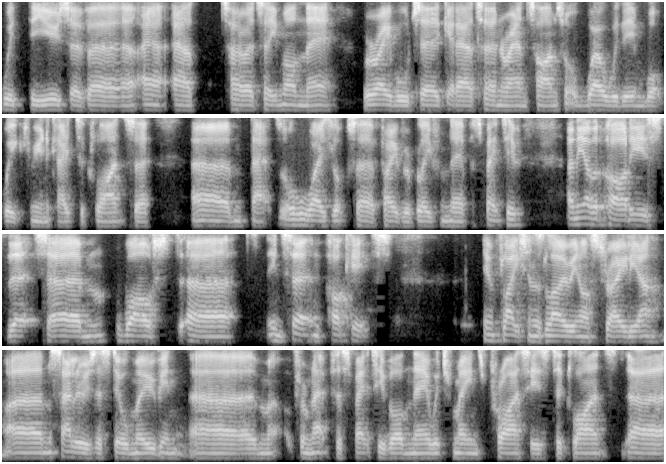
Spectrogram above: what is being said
with the use of uh, our, our TOA team on there, we're able to get our turnaround time sort of well within what we communicate to clients. Um, that always looks uh, favourably from their perspective. And the other part is that um, whilst uh, in certain pockets inflation is low in Australia, um, salaries are still moving um, from that perspective on there, which means prices to clients uh,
